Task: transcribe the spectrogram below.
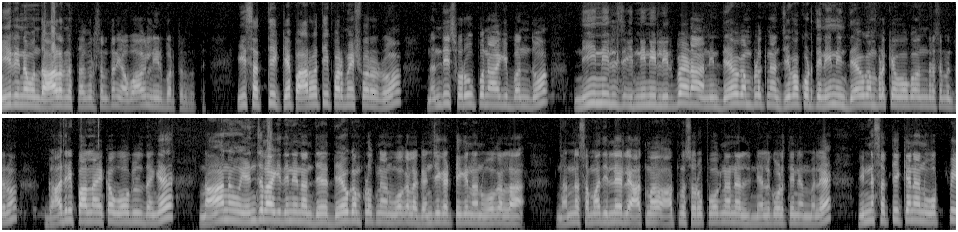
ನೀರಿನ ಒಂದು ಆಳನ್ನು ತೆಗೆದ್ರೂ ಸಮೇತ ಯಾವಾಗಲೂ ನೀರು ಬರ್ತಿರ್ತೈತೆ ಈ ಸತ್ಯಕ್ಕೆ ಪಾರ್ವತಿ ಪರಮೇಶ್ವರರು ನಂದಿ ಸ್ವರೂಪನಾಗಿ ಬಂದು, ನೀನು ಇಲ್ಲಿ ನೀನು ಇಲ್ಲಿ ಇರಬೇಡ ನಿನ್ನ ದೇವಗಂಬಳಕ್ಕೆ ನಾನು ಜೀವ ಕೊಡ್ತೀನಿ, ನೀನು ದೇವಗಂಬಳಕ್ಕೆ ಹೋಗೋ ಅಂದ್ರೆ ಸಮೇತನು ಗಾದ್ರಿ ಪಾಲ್ನಾಯಕ ಹೋಗ್ಲ್ದಂಗೆ ನಾನು ಎಂಜಲಾಗಿದ್ದೀನಿ ನಾನು ದೇವ್ ದೇವಗಂಪ್ಳಕ್ಕೆ ನಾನು ಹೋಗಲ್ಲ, ಗಂಜಿಗಟ್ಟಿಗೆ ನಾನು ಹೋಗಲ್ಲ. ನನ್ನ ಸಮಾಧಿ ಇಲ್ಲೇ ಇರಲಿ, ಆತ್ಮ ಆತ್ಮ ಸ್ವರೂಪವಾಗಿ ನಾನು ಅಲ್ಲಿ ನೆಲೆಗೊಳ್ತೀನಿ ಅಂದಮೇಲೆ ನಿನ್ನ ಸತ್ಯಕ್ಕೆ ನಾನು ಒಪ್ಪಿ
